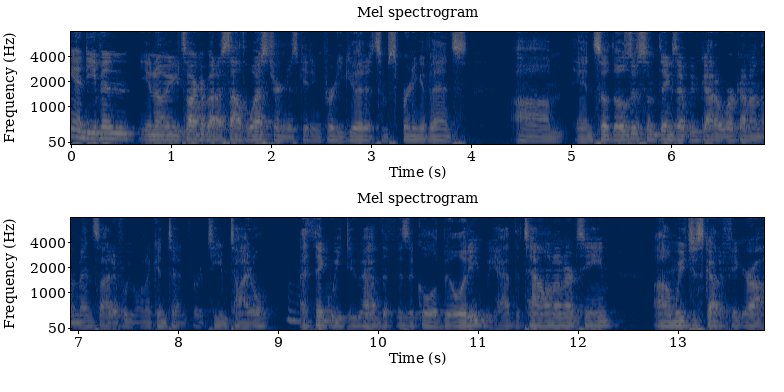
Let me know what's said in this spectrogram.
And even, you know, you talk about a Southwestern is getting pretty good at some sprinting events. Um, and so those are some things that we've got to work on on the men's side if we want to contend for a team title. Mm-hmm. I think we do have the physical ability. We have the talent on our team. Um, we just got to figure out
